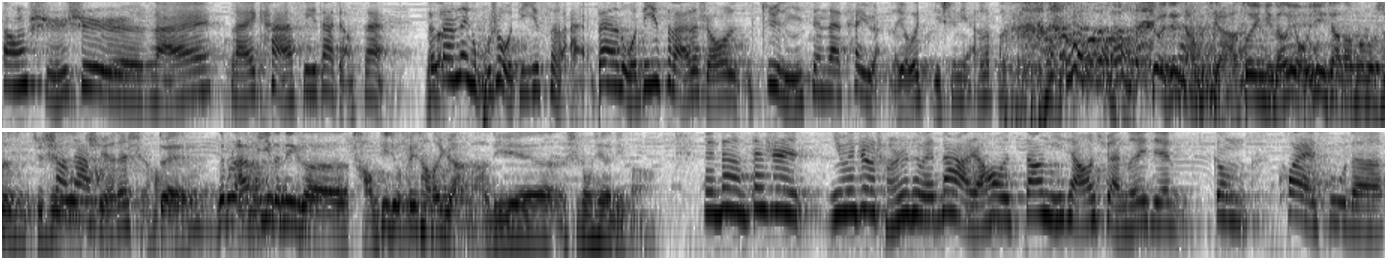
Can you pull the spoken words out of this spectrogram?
当时是来来看 F 1大奖赛，但那个不是我第一次来，但是我第一次来的时候，距离现在太远了，有个几十年了吧。就已经想不起来，所以你能有印象当中的是，就是上大学的时候，对，那不是 F 一的那个场地就非常的远嘛，离市中心的地方。对，但但是因为这个城市特别大，然后当你想要选择一些更快速的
